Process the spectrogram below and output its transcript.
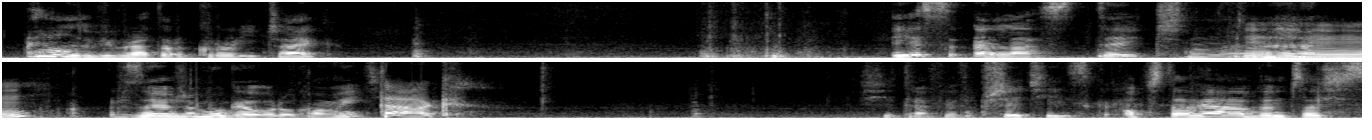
wibrator króliczek. Jest elastyczny. Mhm. Rozumiem, że mogę uruchomić? Tak. Jeśli trafię w przycisk. Obstawiałabym coś z,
